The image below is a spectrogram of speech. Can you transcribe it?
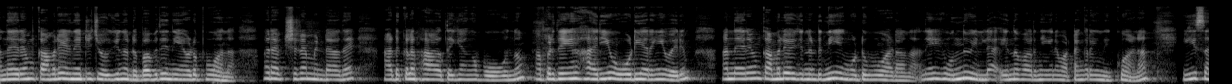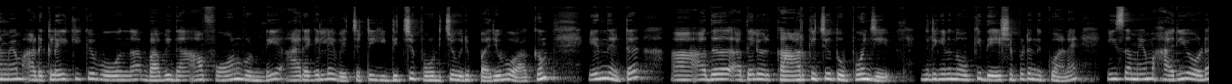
അന്നേരം കമല എഴുന്നേറ്റ് ചോദിക്കുന്നുണ്ട് ബബിത നീ എവിടെ പോവാന്ന്? ഒരക്ഷരം മിണ്ടാതെ അടുക്കള ഭാഗത്തേക്ക് അങ്ങ് പോകുന്നു. അപ്പോഴത്തേക്കും ഹരി ഓടി ഇറങ്ങി വരും. അന്നേരം കമൽ ചോദിക്കുന്നുണ്ട് നീ എങ്ങോട്ട് പോവാടാന്ന് നീ ഒന്നുമില്ല എന്ന് പറഞ്ഞ് ഇങ്ങനെ വട്ടം കറങ്ങി നിൽക്കുവാണ്. ഈ സമയം അടുക്കളയ്ക്ക് പോകുന്ന ബബിത ആ ഫോൺ കൊണ്ട് അരകല്ലെ വെച്ചിട്ട് ഇടിച്ച് പൊടിച്ച് ഒരു പരുവാക്കും എന്നിട്ട് അത് അതിൽ ഒരു കാർക്കിച്ച് തുപ്പുകയും ചെയ്യും. എന്നിട്ട് ഇങ്ങനെ നോക്കി ദേഷ്യപ്പെട്ട് നിൽക്കുവാണ്. ഈ സമയം ഹരിയോട്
